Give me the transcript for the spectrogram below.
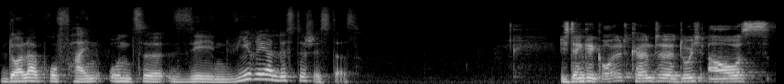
Dollar pro Feinunze sehen. Wie realistisch ist das? Ich denke, Gold könnte durchaus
